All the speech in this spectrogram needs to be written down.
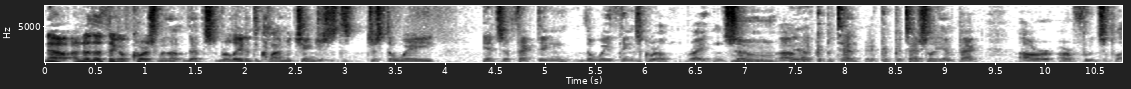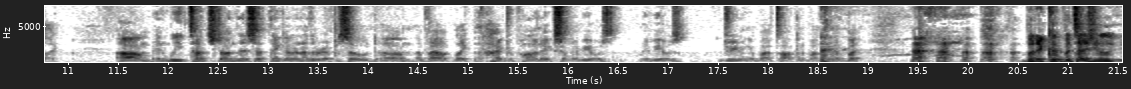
Now, another thing, of course, with, uh, that's related to climate change is just the way it's affecting the way things grow, right? And so uh, Yeah. it could poten- it could potentially impact our our food supply. Um, and we touched on this, I think, on another episode um, about like hydroponics, or maybe I was maybe I was dreaming about talking about that, but but it could potentially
